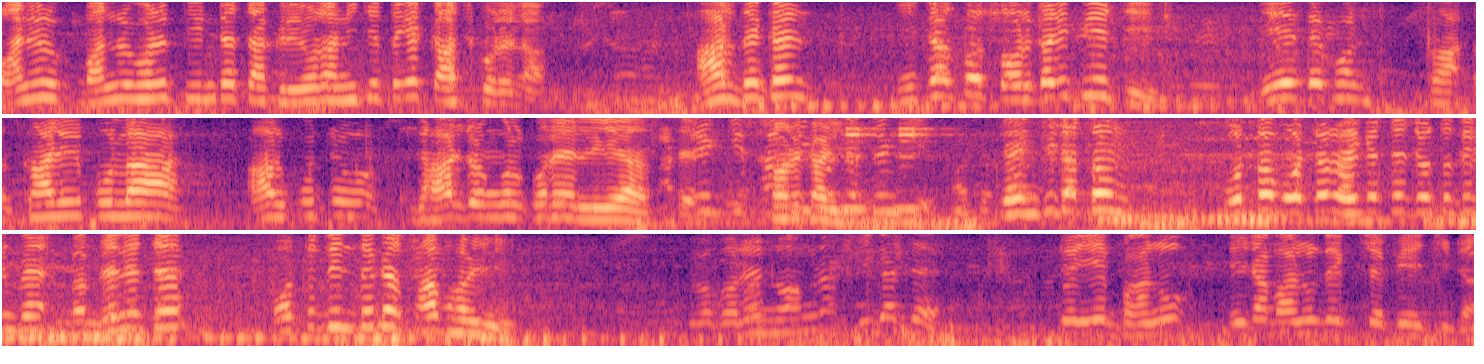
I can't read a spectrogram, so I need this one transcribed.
বানের বানের ঘরে তিনটা চাকরি ওরা নিচে থেকে কাজ করে না। আর দেখেন এটা তো সরকারি পেয়েছি এ দেখুন কারির পোলা আর কিছু ঝাড় জঙ্গল করে নিয়ে আসছে সরকারি। ট্যাঙ্কিটা তো কত বছর হয়ে গেছে যতদিন বেনেছে কতদিন থেকে সাফ হয়নি। নোংরা ঠিক আছে? তো এ বানু এটা বানু দেখছে পেয়েছিটা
